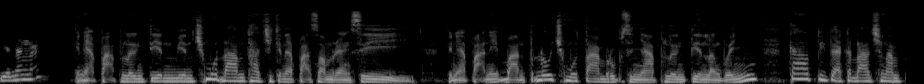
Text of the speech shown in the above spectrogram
ជាតិហ្នឹងណា គណៈបកភ្លើងទៀនមានឈ្មោះដើមថាជាគណៈបកសំរងស៊ីគណៈបកនេះបានបដូរឈ្មោះតាមរូបសញ្ញាភ្លើងទៀនឡើងវិញកាលពីពាក់កណ្ដាលឆ្នាំ2017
